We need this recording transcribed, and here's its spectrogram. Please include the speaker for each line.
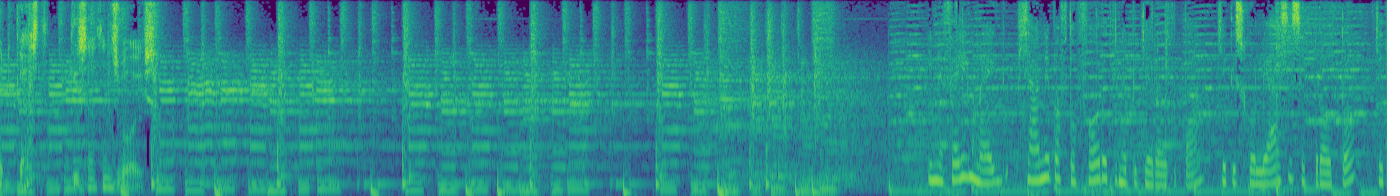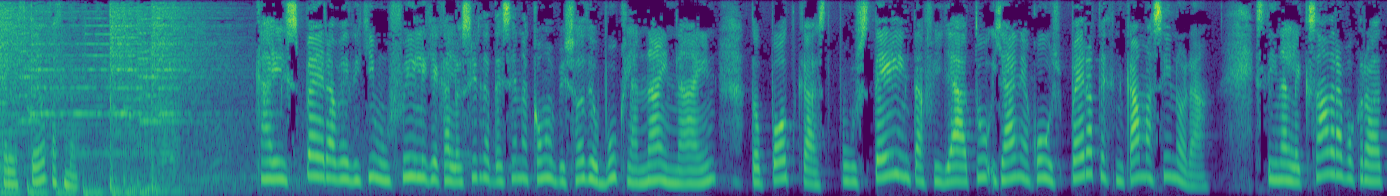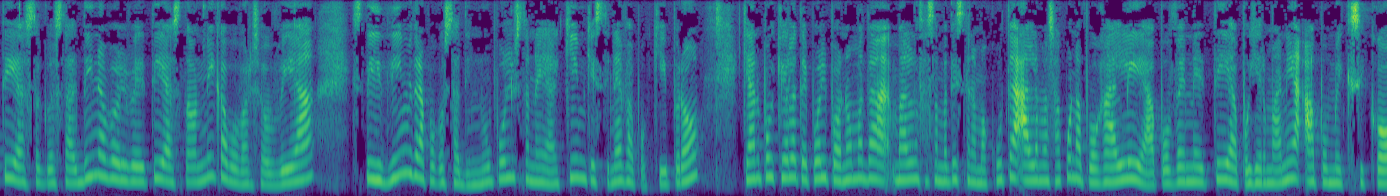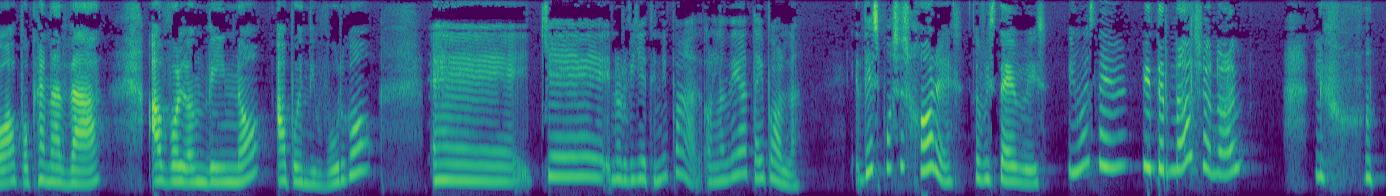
Speaker 1: podcast της Athens Voice.
Speaker 2: Η Νεφέλη Μεγ πιάνει από αυτοφόρο την επικαιρότητα και τη σχολιάσει σε πρώτο και τελευταίο βαθμό. Καλησπέρα παιδικοί μου φίλοι και καλώς ήρθατε σε ένα ακόμα επεισόδιο Μπούκλα 99 το podcast που στέλνει τα φιλιά του Γιάννη ακούς πέρα από τα εθνικά μας σύνορα στην Αλεξάνδρα από Κροατία, στον Κωνσταντίνο από Ελβετία, στον Νίκα από Βαρσοβία, στη Δήμητρα από Κωνσταντινούπολη, στον Ιακήμ και στην Εύα από Κύπρο. Και αν πω και όλα τα υπόλοιπα ονόματα, μάλλον θα σταματήσετε να με ακούτε, αλλά μας ακούν από Γαλλία, από Βενετία, από Γερμανία, από Μεξικό, από Καναδά, από Λονδίνο, από Ενδιβούργο. Ε, και Νορβηγία την είπα, Ολλανδία, τα είπα όλα. Δες πόσες χώρες το πιστεύεις. Είμαστε international. Λοιπόν.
